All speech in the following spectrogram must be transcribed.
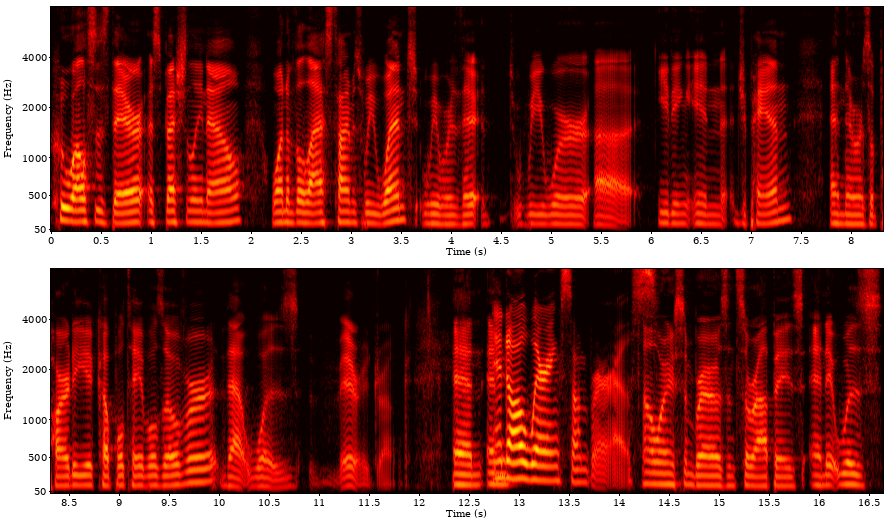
who else is there. Especially now, one of the last times we went, we were there. We were uh, eating in Japan, and there was a party a couple tables over that was very drunk, and and, and all wearing sombreros. all wearing sombreros and serapes, and it was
